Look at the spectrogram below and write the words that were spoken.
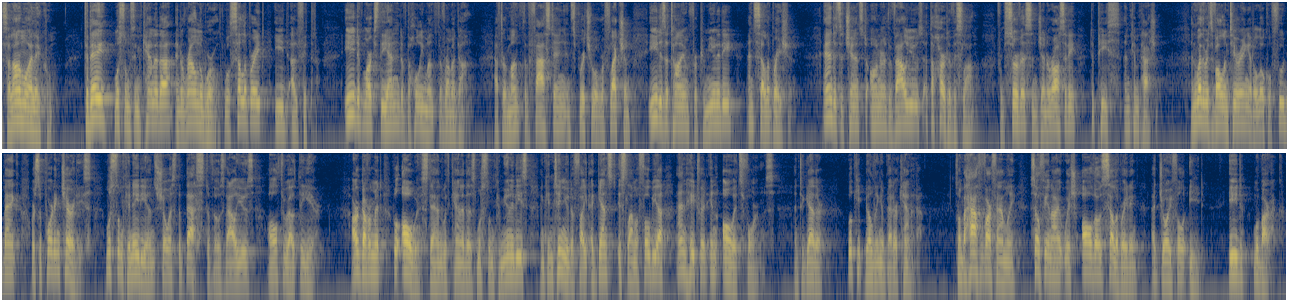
Assalamu alaikum. Today, Muslims in Canada and around the world will celebrate Eid al-Fitr. Eid marks the end of the holy month of Ramadan. After a month of fasting and spiritual reflection, Eid is a time for community and celebration. And it's a chance to honor the values at the heart of Islam, from service and generosity to peace and compassion. And whether it's volunteering at a local food bank or supporting charities, Muslim Canadians show us the best of those values all throughout the year. Our government will always stand with Canada's Muslim communities and continue to fight against Islamophobia and hatred in all its forms. And together, we'll keep building a better Canada. So on behalf of our family, Sophie and I wish all those celebrating a joyful Eid. Eid Mubarak.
